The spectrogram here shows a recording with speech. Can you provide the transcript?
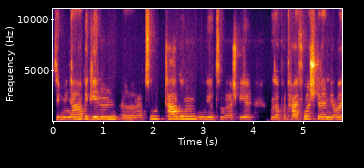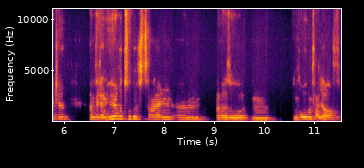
Seminarbeginn, äh, zu Tagungen, wo wir zum Beispiel unser Portal vorstellen wie heute, haben wir dann höhere Zugriffszahlen, ähm, aber so im, groben Verlauf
